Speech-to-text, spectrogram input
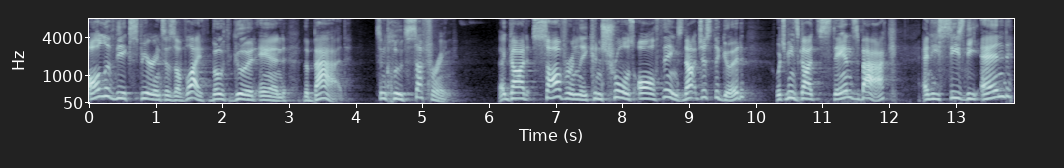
all of the experiences of life, both good and the bad. This includes suffering. That God sovereignly controls all things, not just the good, which means God stands back and He sees the end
